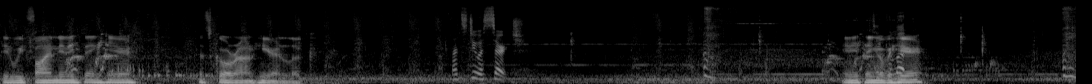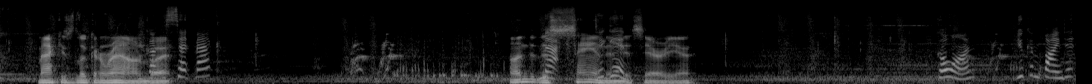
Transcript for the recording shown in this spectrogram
did we find anything here? Let's go around here and look. Let's do a search. Anything over here? Mack is looking around, but scent, under the Mack, sand in in. this area. Go on. You can find it.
